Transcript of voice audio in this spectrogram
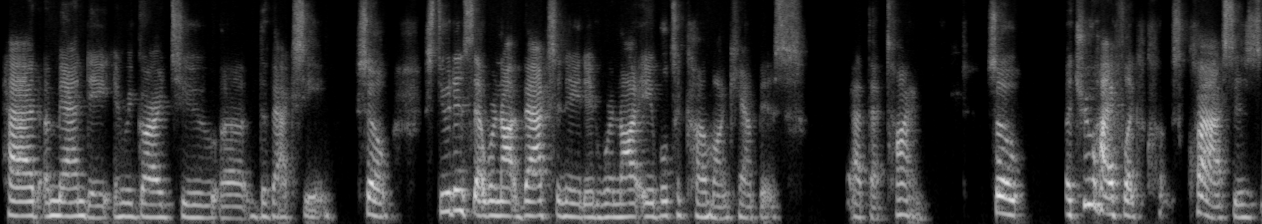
had a mandate in regard to uh, the vaccine. So students that were not vaccinated were not able to come on campus at that time. So a true high flex class is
